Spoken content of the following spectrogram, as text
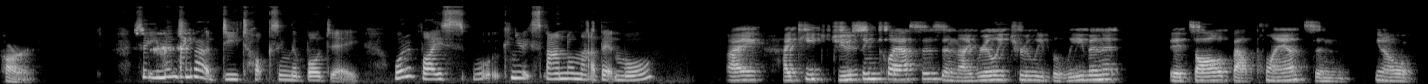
part. So you mentioned about detoxing the body. What advice can you expand on that a bit more? I I teach juicing classes and I really truly believe in it. It's all about plants and you know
